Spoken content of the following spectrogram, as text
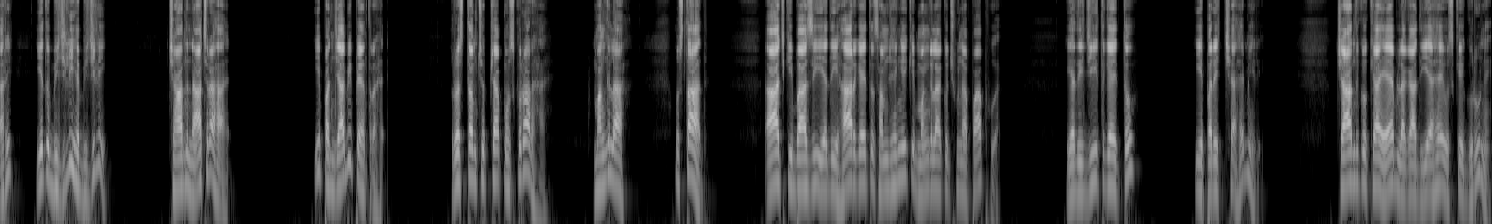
अरे, ये तो बिजली है, बिजली। चाँद नाच रहा है। ये पंजाबी पैंतरा है। रुस्तम चुपचाप मुस्कुरा रहा है। मंगला, उस्ताद, आज की बाजी यदि हार गए तो समझेंगे कि मंगला को छूना पाप हुआ। यदि जीत गए तो ये परीक्षा है मेरी। चाँद को क्या ऐब लगा दिया है उसके गुरु ने?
